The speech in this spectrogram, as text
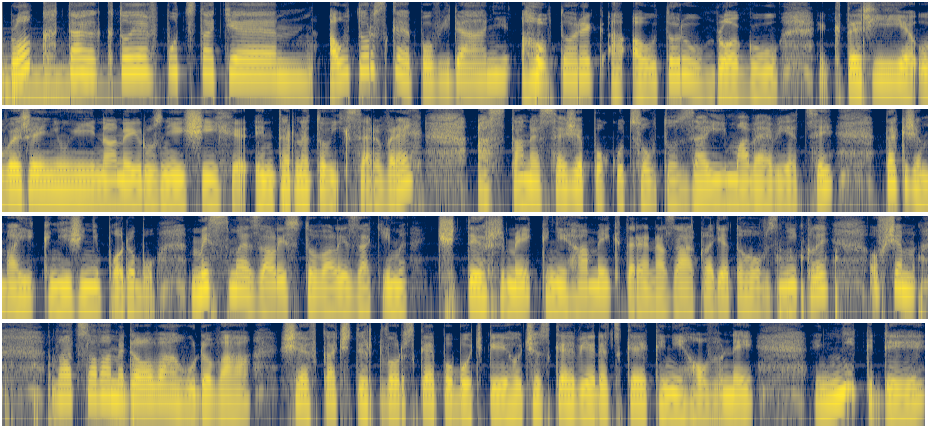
Blog, tak to je v podstatě autorské povídání autorek a autorů blogů, kteří je uveřejňují na nejrůznějších internetových serverech a stane se, že pokud jsou to zajímavé věci, takže mají knižní podobu. My jsme zalistovali zatím čtyřmi knihami, které na základě toho vznikly. Ovšem Václava Medalová Hudová, šéfka čtyřdvorské pobočky jeho české vědecké knihovny, nikdy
